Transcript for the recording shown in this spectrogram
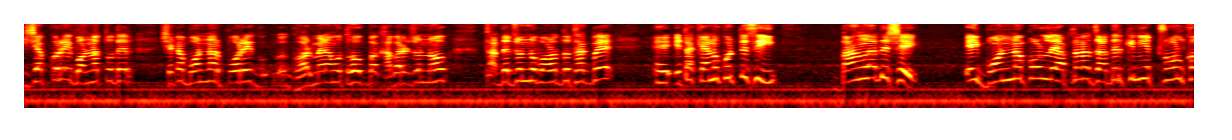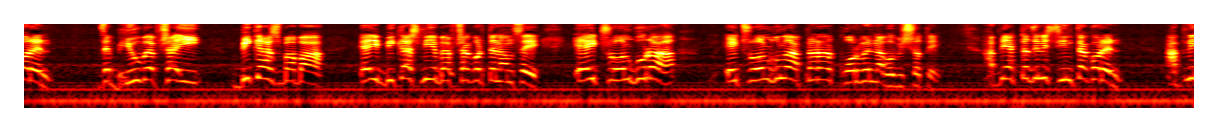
হিসাব করে এই বন্যাত্মদের সেটা বন্যার পরে ঘর মেরামত হোক বা খাবারের জন্য হোক, তাদের জন্য বরাদ্দ থাকবে। এটা কেন করতেছি? বাংলাদেশে এই বন্যা পড়লে আপনারা যাদেরকে নিয়ে ট্রোল করেন, যে ভিউ ব্যবসায়ী, বিকাশ বাবা, এই বিকাশ নিয়ে ব্যবসা করতে নামছে, এই ট্রোলগুলা এই ট্রোলগুলো আপনারা আর করবেন না ভবিষ্যতে। আপনি একটা জিনিস চিন্তা করেন, আপনি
